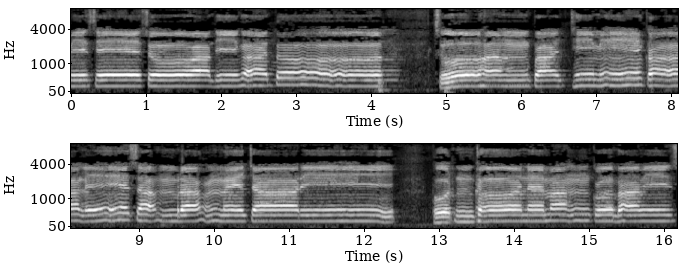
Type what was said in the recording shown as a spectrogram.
විශේෂෝ අධිගතෝ සෝහං පච්චිමේ කාලේ සම්බ්‍රහ්මචාරී පුට්ඨෝන මංකු භවිස්සාමිති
